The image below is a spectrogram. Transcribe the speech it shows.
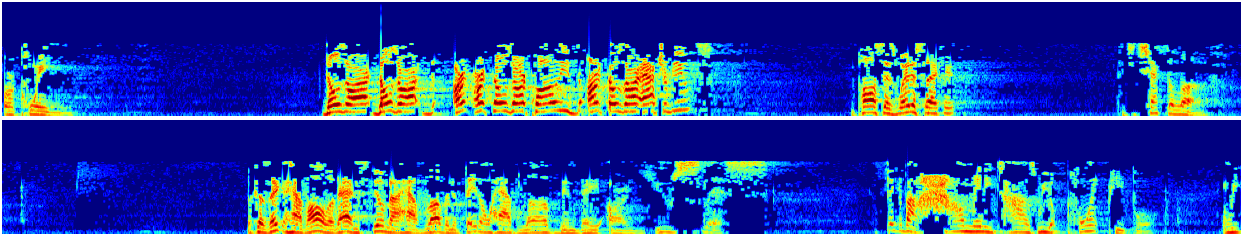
or queen. Those are, those are, aren't, aren't those our qualities? Aren't those our attributes? And Paul says, wait a second. Did you check the love? Because they can have all of that and still not have love. And if they don't have love, then they are useless. Think about how many times we appoint people and we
